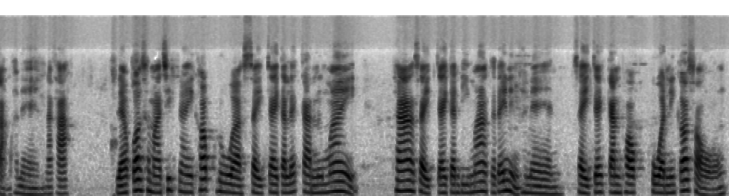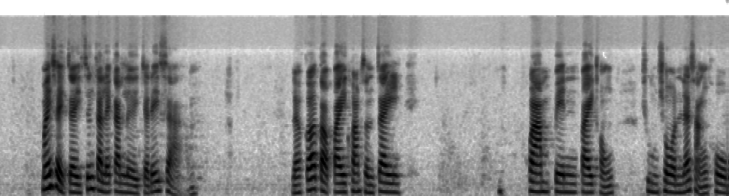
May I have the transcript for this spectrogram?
สามคะแนนนะคะ แล้วก็สมาชิกในครอบครัวใส่ใจกันและกันหรือไม่ ถ้าใส่ใจกันดีมากจะได้หนึ่งคะแนน ใส่ใจกันพอควรนี่ก็สองไม่ใส่ใจซึ่งกันและกันเลยจะได้สามแล้วก็ต่อไปความสนใจ ความเป็นไปของ ชุมชนและสังคม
